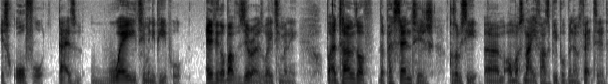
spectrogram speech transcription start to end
it's awful. That is way too many people. Anything above zero is way too many. But in terms of the percentage, because obviously um, almost 90,000 people have been infected,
